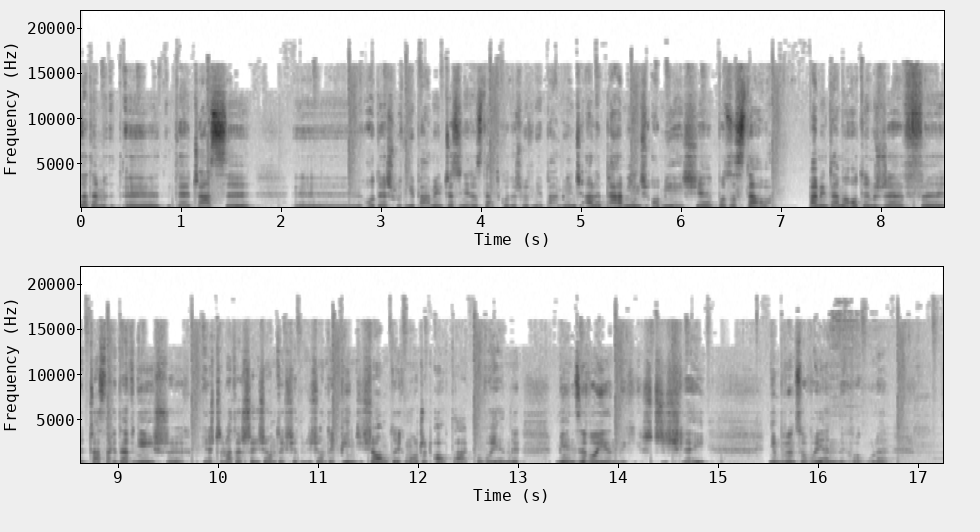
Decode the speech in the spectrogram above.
Zatem y, te czasy y, odeszły w niepamięć, czasy niedostatku odeszły w niepamięć, ale pamięć o mięsie pozostała. Pamiętamy o tym, że w czasach dawniejszych, jeszcze w latach 60., 70., 50., może o tak, powojennych, międzywojennych ściślej, nie mówiąc o wojennych w ogóle,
